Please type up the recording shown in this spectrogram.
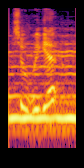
To see what we get.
